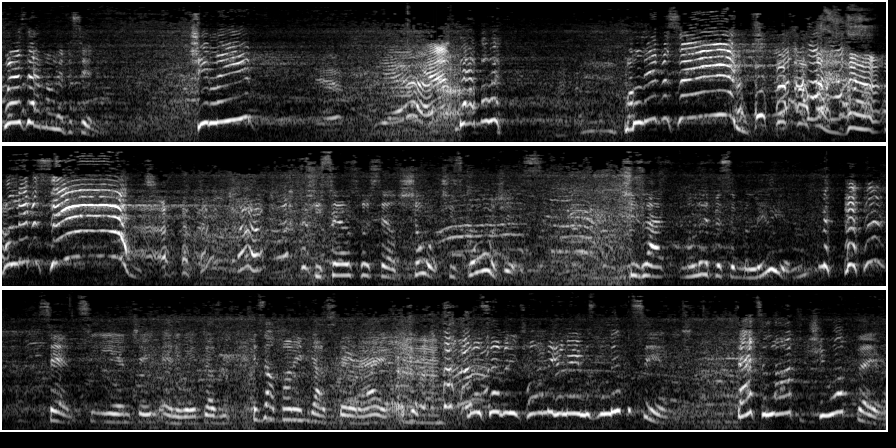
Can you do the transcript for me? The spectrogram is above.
Where's that Maleficent? She leave? Yeah. Yeah. That Male- Maleficent! Maleficent! she sells herself short. She's gorgeous. She's like Maleficent Million. Sense, C-E-N-T. Anyway, it doesn't, it's not funny if you gotta spell it out. Mm-hmm. No, somebody told me her name was Maleficent. That's a lot to chew up there.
